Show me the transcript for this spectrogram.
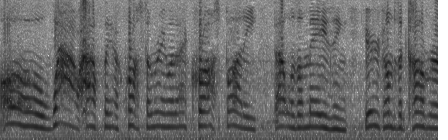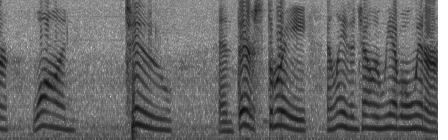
Oh, wow, halfway across the ring with that crossbody. That was amazing. Here comes the cover. One, two, and there's three. And ladies and gentlemen, we have a winner.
